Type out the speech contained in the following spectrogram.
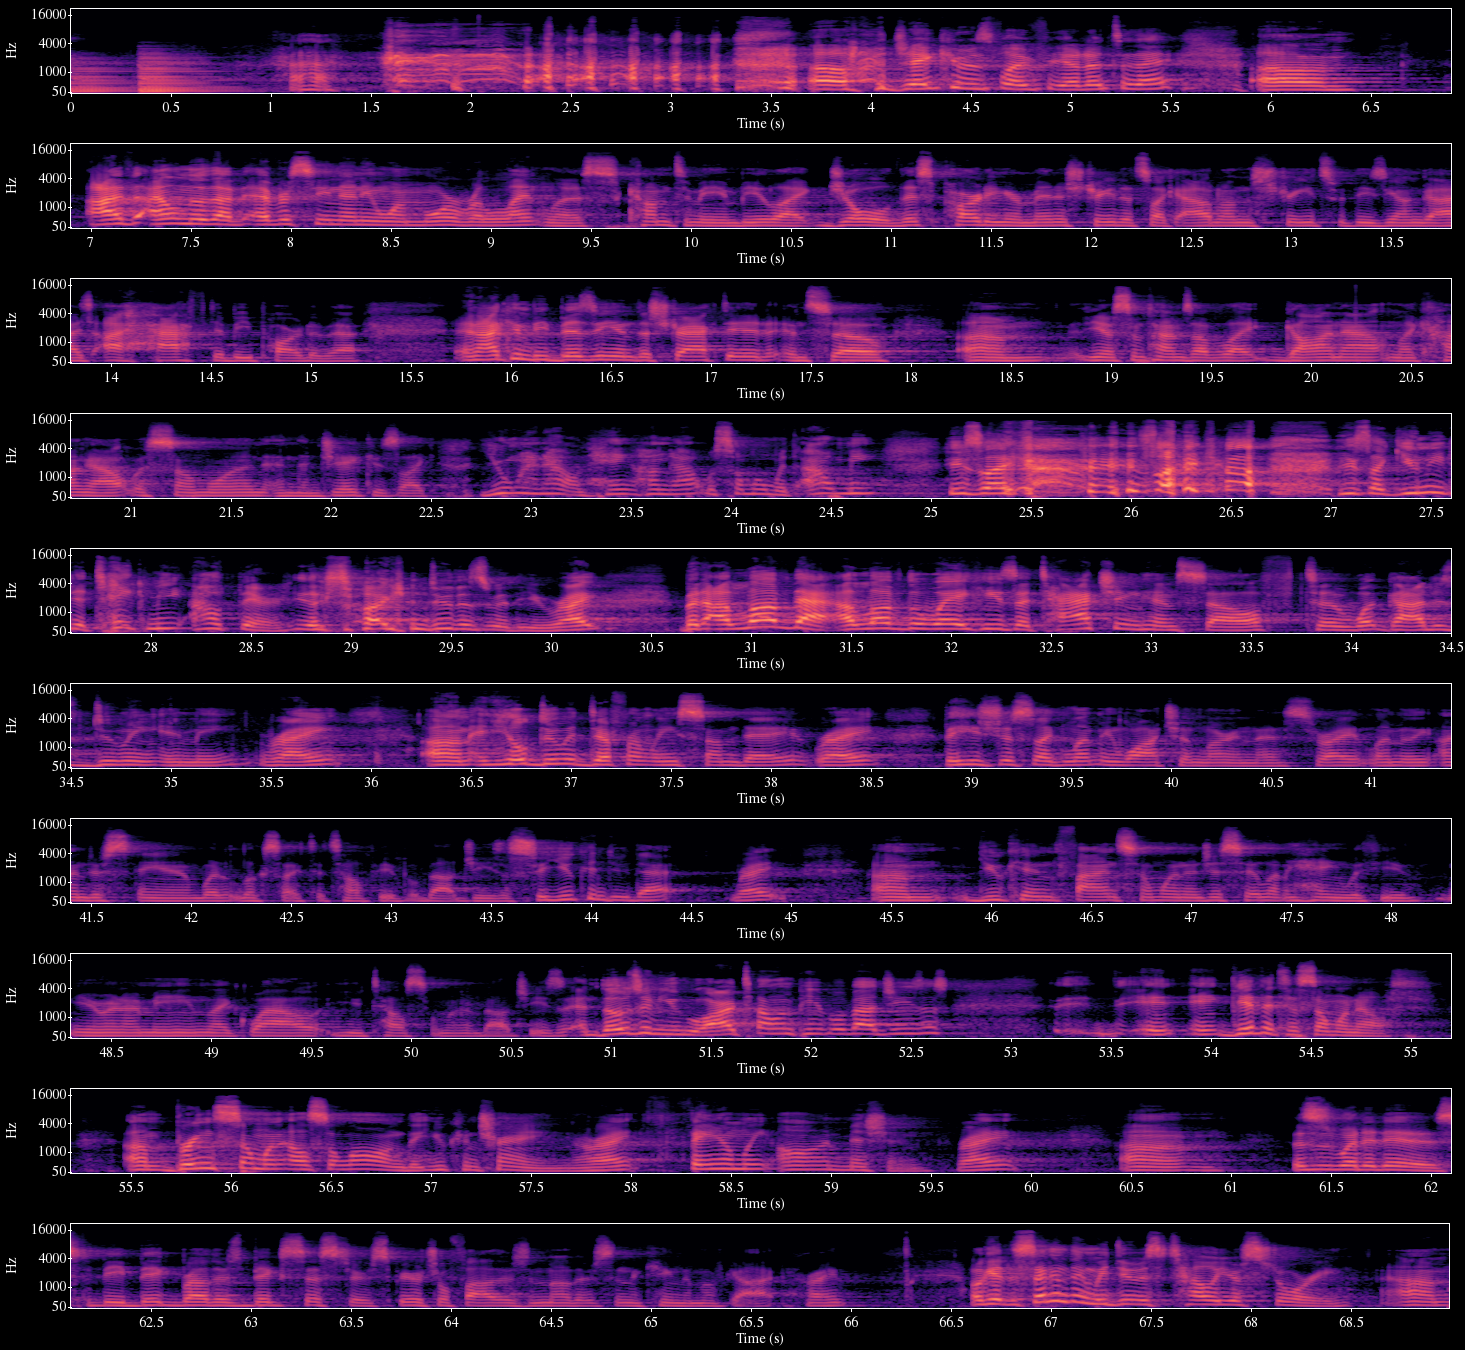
uh, Jake, who is playing piano today. Um, I've, I do not know that I've ever seen anyone more relentless come to me and be like, Joel, this part of your ministry that's like out on the streets with these young guys, I have to be part of that. And I can be busy and distracted. And so, um, you know, sometimes I've like gone out and like hung out with someone, and then Jake is like, "You went out and hang, hung out with someone without me?" He's like, "He's like, he's like, you need to take me out there so I can do this with you, right?" But I love that. I love the way he's attaching himself to what God is doing in me, right? Um, and he'll do it differently someday, right? But he's just like, let me watch and learn this, right? Let me understand what it looks like to tell people about Jesus. So you can do that, right? Um, you can find someone and just say, let me hang with you. You know what I mean? Like, while you tell someone about Jesus. And those of you who are telling people about Jesus, it, it, give it to someone else. Um, bring someone else along that you can train, all right? Family on mission, right? Um, this is what it is to be big brothers, big sisters, spiritual fathers and mothers in the kingdom of God, right? Okay, the second thing we do is tell your story. Um,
